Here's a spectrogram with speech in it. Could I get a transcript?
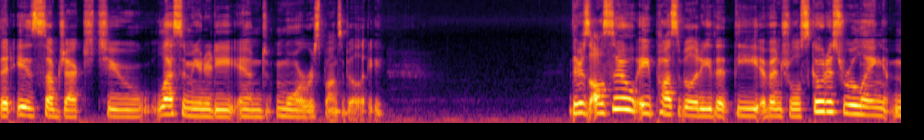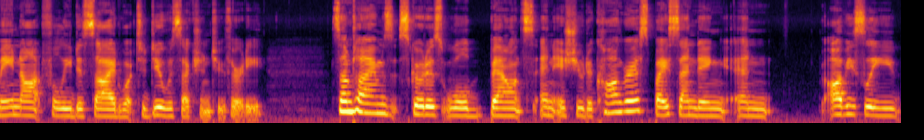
that is subject to less immunity and more responsibility. There's also a possibility that the eventual SCOTUS ruling may not fully decide what to do with Section 230. Sometimes SCOTUS will bounce an issue to Congress by sending an obviously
